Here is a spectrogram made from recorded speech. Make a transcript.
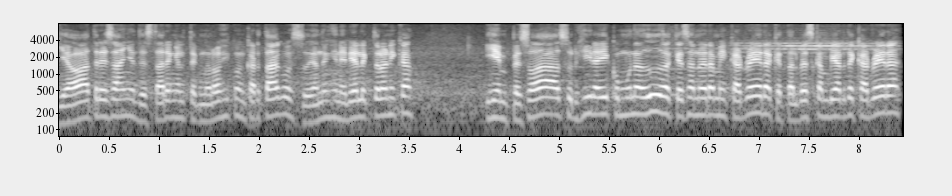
Llevaba tres años de estar en el tecnológico en Cartago estudiando ingeniería electrónica y empezó a surgir ahí como una duda que esa no era mi carrera, que tal vez cambiar de carrera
